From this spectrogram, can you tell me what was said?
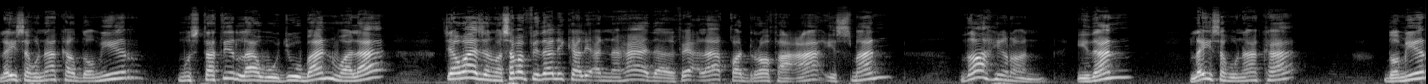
ليس هناك ضمير مستتر لا وجوبا ولا جوازا. وسبب في ذلك لأن هذا الفعل قد رفع اسما ظاهرا. إذا ليس هناك ضمير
